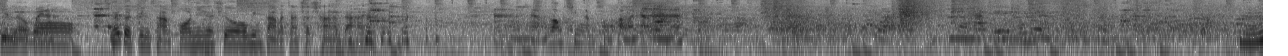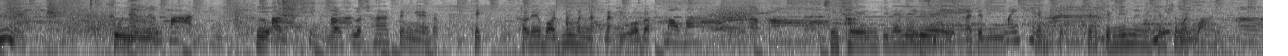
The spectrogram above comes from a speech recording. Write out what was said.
กินแล้วไม่ก็นะ ถ้าเกิดกินสามก้อนนี่ก็เชื่อว่าวิ่งตามอาจารย์ชาติชาติได้ อ่าเดี๋ยวลองชิมน้ำซุปก่อนแล้วกันนะอือืมคืคุณอ เห็นเรื่องปลาจริง คือปลาอ่อนกลิ่นปรลาสรสชาติเป็นไงแบบเทคเขาเรียกบอดี้มันหนักๆหรือว่าแบบๆเบาๆแล้วก็เชงๆกินได้เรื่อยๆ อาจจะมีไม่เค็เค็มมมาก เค็มเค็มๆนิดนึงเค็มเค็มหวานเออ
